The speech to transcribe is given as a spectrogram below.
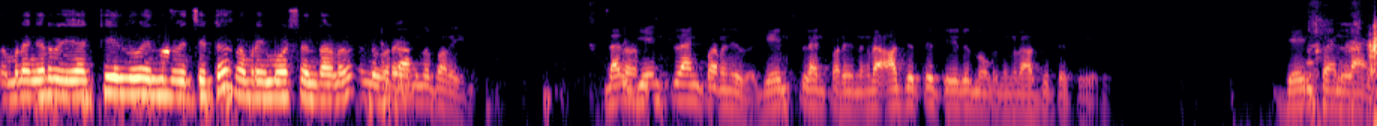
നമ്മൾ എങ്ങനെ റിയാക്ട് ചെയ്യുന്നു എന്നത് വെച്ചിട്ട് നമ്മുടെ ഇമോഷൻ എന്താണ് എന്ന് പറയും. ഇതാണ് ജെയിംസ് ലാങ് പറഞ്ഞത്. ജെയിംസ് ലാങ് പറയുന്നത് നിങ്ങളുടെ ആദ്യത്തെ തിയറി നോക്കൂ നിങ്ങളുടെ ആദ്യത്തെ തിയറി. ജെയിംസ് ആൻഡ് ലാങ്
